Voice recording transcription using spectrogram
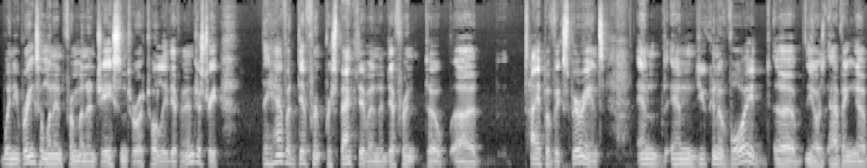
when you bring someone in from an adjacent or a totally different industry, they have a different perspective and a different uh, uh, type of experience, and and you can avoid uh, you know having a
